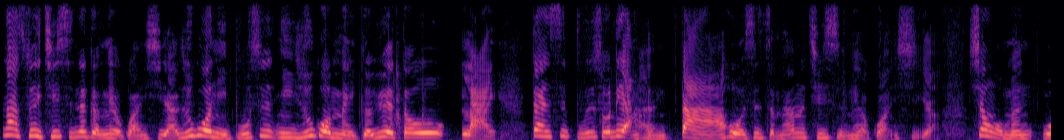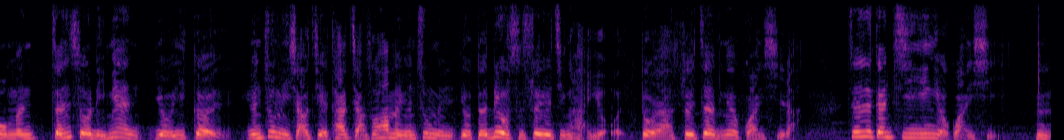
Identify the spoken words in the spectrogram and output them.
那所以其实那个没有关系啊。如果你不是你，如果每个月都来。但是不是说量很大啊，或者是怎么样的？其实没有关系啊。像我们我们诊所里面有一个原住民小姐，她讲说他们原住民有的六十岁月经还有哎，对啊，所以这没有关系啦，这是跟基因有关系。嗯，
